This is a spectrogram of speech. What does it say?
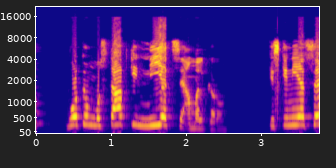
وہ تم مستحب کی نیت سے عمل کرو۔ کس کی نیت سے؟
